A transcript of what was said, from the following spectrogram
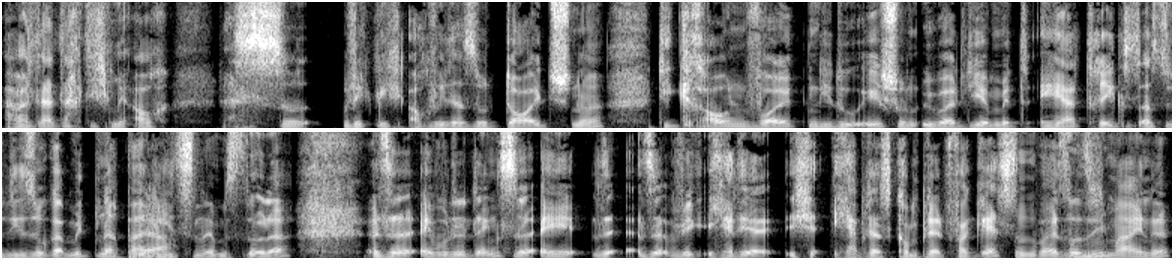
aber da dachte ich mir auch, das ist so, wirklich auch wieder so deutsch, ne? Die grauen Wolken, die du eh schon über dir mit herträgst, dass du die sogar mit nach Paris nimmst, oder? Also, ey, wo du denkst so, ey, also wirklich, ich hätte ja, ich, ich habe das komplett vergessen, weißt du, was ich meine?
